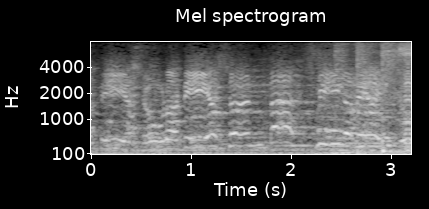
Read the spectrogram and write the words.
Sommer, det er sol, og det er søndag. Smiler hver i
